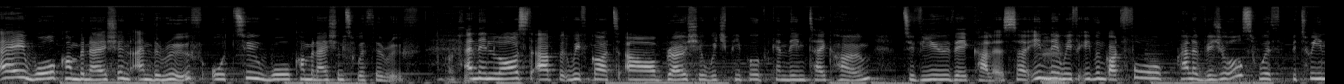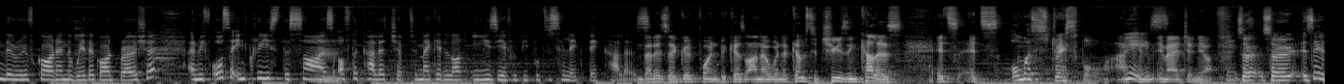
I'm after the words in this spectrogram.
a wall combination and the roof or two wall combinations with the roof. And then last up, we've got our brochure, which people can then take home to view their colors. So in there, mm. we've even got four color visuals with between the roof guard and the weather guard brochure. And we've also increased the size mm. of the color chip to make it a lot easier for people to select their colors. That is a good point because I know when it comes to choosing colors, it's it's almost stressful. I Yes. can imagine. Yeah. Yes. So so is there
